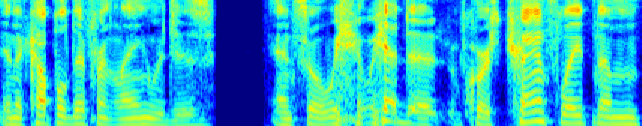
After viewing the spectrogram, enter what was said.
in a couple different languages. And so we, we had to, of course, translate them,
